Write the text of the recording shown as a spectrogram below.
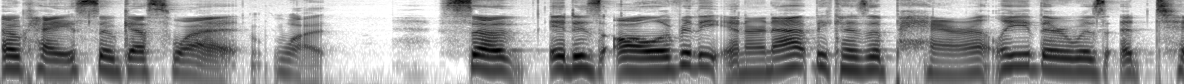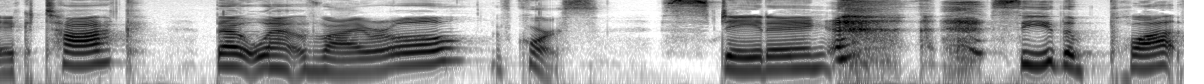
Okay, so guess what? what So it is all over the internet because apparently there was a TikTok that went viral of course stating, "See the plot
